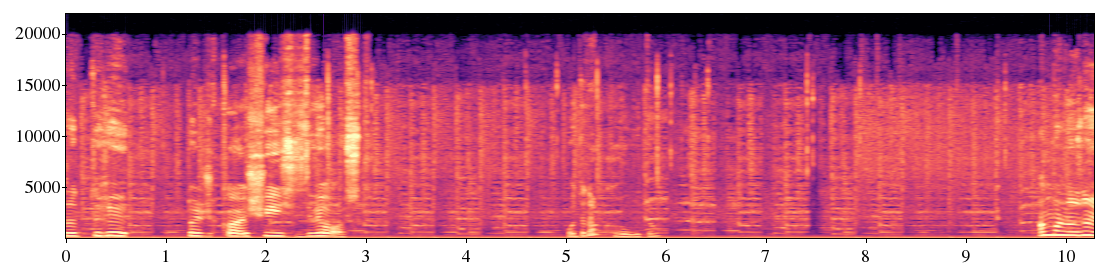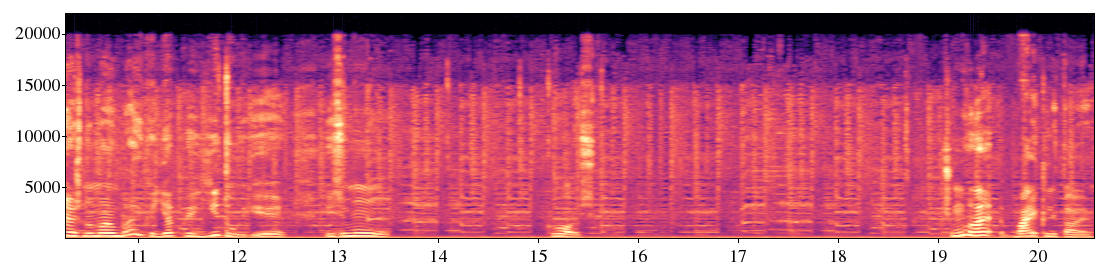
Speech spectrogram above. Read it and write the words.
Вже 3.6 звезд. Вот это круто. А може, знаєш, на моєму байку я і візьму когось. Чому лай- байк літає?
